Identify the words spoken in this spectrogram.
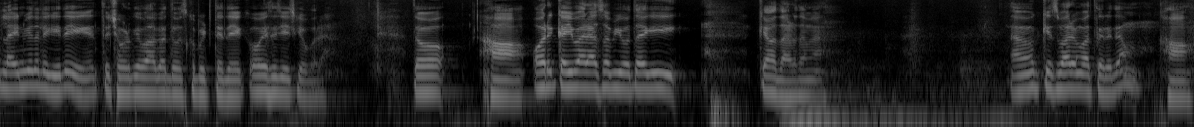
लाइन भी तो लिखी थी तो छोड़ के भागा दोस्त को पिटते देख वो इसी चीज़ के ऊपर है। तो हाँ और कई बार ऐसा भी होता है कि क्या बता रहा था मैं? किस बारे में बात कर रहे थे हम? हाँ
